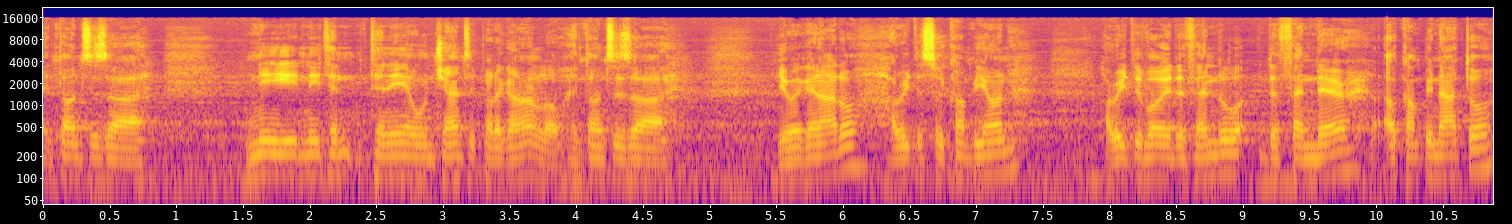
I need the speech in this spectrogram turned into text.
Entonces, uh, ni, ni ten, tenía un chance para ganarlo. Entonces, yo he ganado, ahorita soy campeón. Ahorita voy a defender, el campeonato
